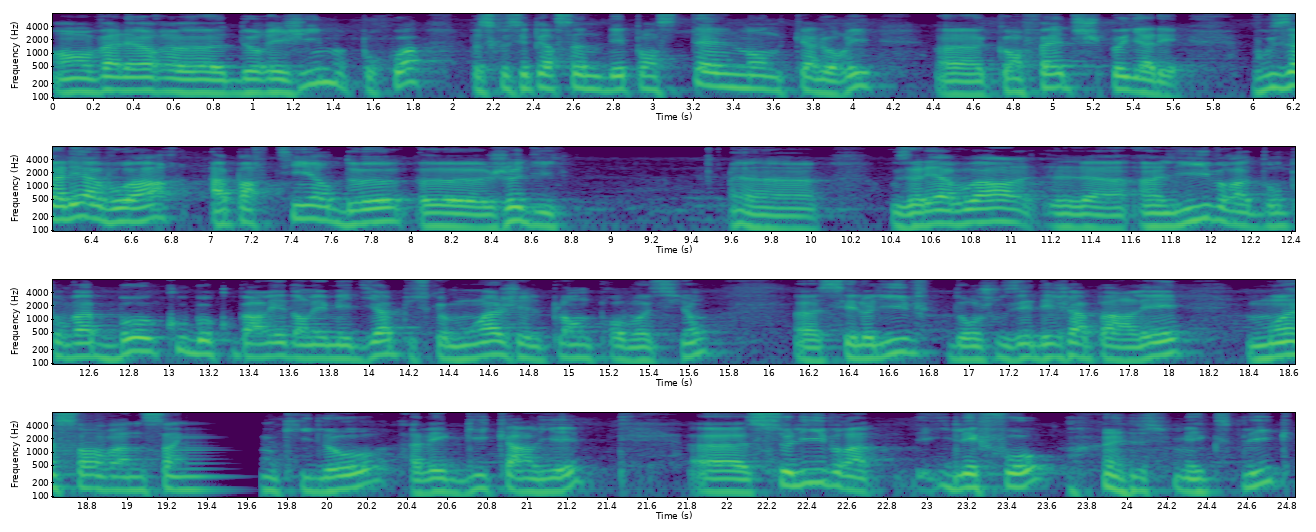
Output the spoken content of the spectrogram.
en valeur euh, de régime. Pourquoi? Parce que ces personnes dépensent tellement de calories qu'en fait, je peux y aller. Vous allez avoir, à partir de jeudi, vous allez avoir un livre dont on va beaucoup, beaucoup parler dans les médias, puisque moi, j'ai le plan de promotion. c'est le livre dont je vous ai déjà parlé, moins 125 kilos avec Guy Carlier. Euh, ce livre, il est faux, je m'explique.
